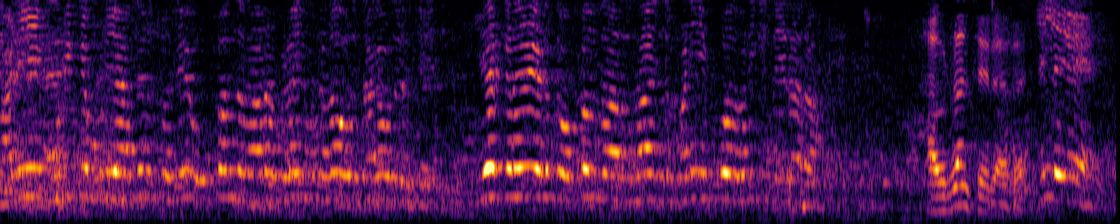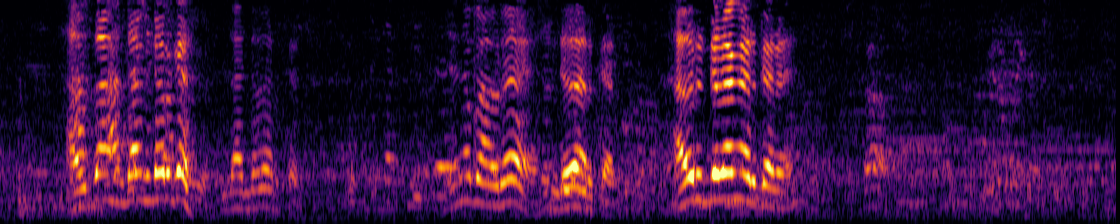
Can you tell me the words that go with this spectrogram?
பணியை முடிக்க முடியாதுன்னு சொல்லி ஒப்பந்ததாரர் விலகி விட்டதா ஒரு தகவல் இருக்கு. ஏற்கனவே எடுத்த ஒப்பந்ததாரர் தான் இந்த பணியை இப்போது வரைக்கும் செய்யறாரா அவர் தான் செய்யறாரு இல்லையே. அதுதான் இந்த அங்க இருக்காரு. இந்த அங்கதான் இருக்காரு. எங்கப்பா அவரு? இங்கதான் இருக்காரு. அவரு இங்கதாங்க இருக்காரு ஆனா அதே மாதிரி இந்த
